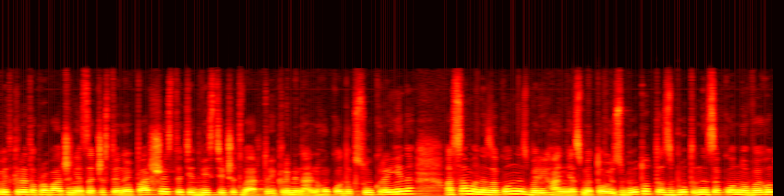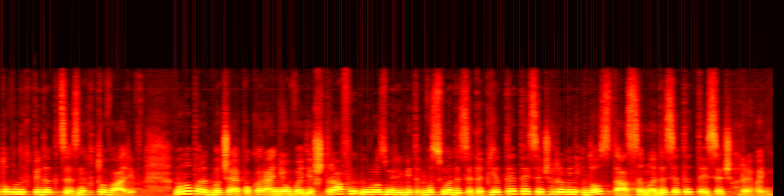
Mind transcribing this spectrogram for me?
Відкрито провадження за частиною першої статті 204 Кримінального кодексу України, а саме незаконне зберігання з метою збуту та збут незаконно виготовлених підакцизних товарів. Воно передбачає покарання у виді штрафу у розмірі від 85 тисяч гривень до 170 тисяч гривень.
